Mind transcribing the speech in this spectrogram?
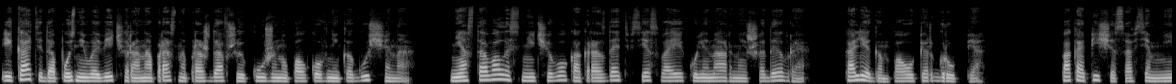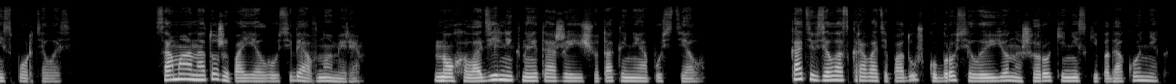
И Кате до позднего вечера, напрасно прождавшая к ужину полковника Гущина, не оставалось ничего, как раздать все свои кулинарные шедевры коллегам по опергруппе, пока пища совсем не испортилась. Сама она тоже поела у себя в номере. Но холодильник на этаже еще так и не опустел. Катя взяла с кровати подушку, бросила ее на широкий низкий подоконник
